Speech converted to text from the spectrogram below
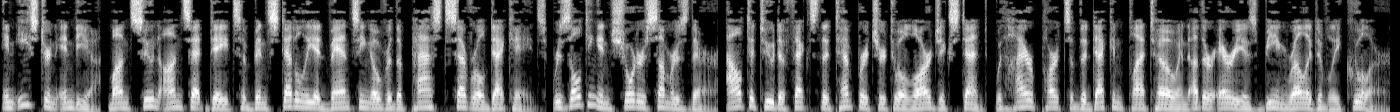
In eastern India, monsoon onset dates have been steadily advancing over the past several decades, resulting in shorter summers there. Altitude affects the temperature to a large extent, with higher parts of the Deccan Plateau and other areas being relatively cooler.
